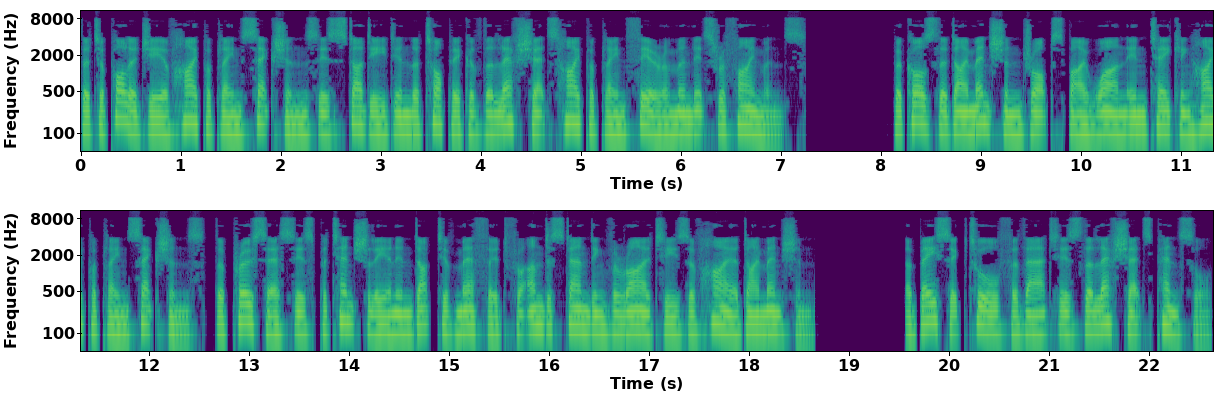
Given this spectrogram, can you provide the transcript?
The topology of hyperplane sections is studied in the topic of the Lefschetz hyperplane theorem and its refinements. Because the dimension drops by 1 in taking hyperplane sections, the process is potentially an inductive method for understanding varieties of higher dimension. A basic tool for that is the Lefschetz pencil.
